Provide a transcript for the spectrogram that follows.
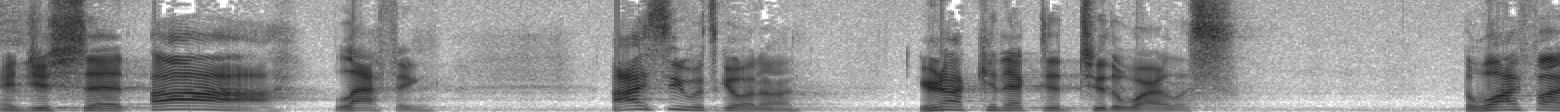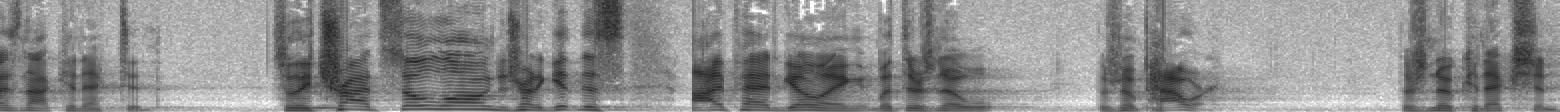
and just said, Ah, laughing, I see what's going on. You're not connected to the wireless. The Wi Fi is not connected. So they tried so long to try to get this iPad going, but there's no, there's no power, there's no connection.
